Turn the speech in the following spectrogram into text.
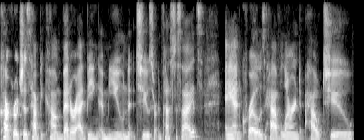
Cockroaches have become better at being immune to certain pesticides, and crows have learned how to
